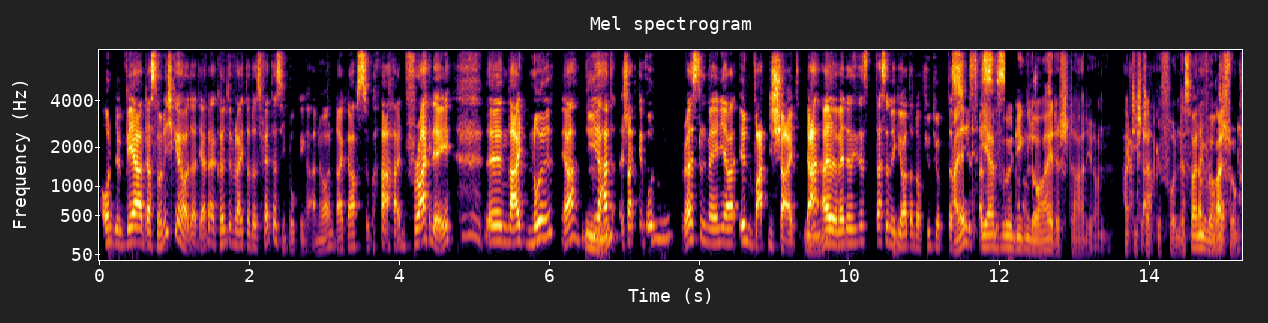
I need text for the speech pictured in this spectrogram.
Und wer das noch nicht gehört hat, ja, der könnte vielleicht noch das Fantasy Booking anhören. Da gab es sogar ein Friday äh, Night 0, ja, die Mhm. hat stattgefunden, WrestleMania in Wattenscheid. Ja, Mhm. also wer das, das noch nicht gehört hat auf YouTube, das Altehrwürdigen das ist- Eine Stadion hat Ja, die klar. stattgefunden. Das war eine Da Überraschung.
